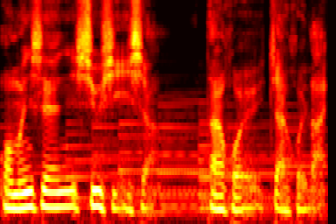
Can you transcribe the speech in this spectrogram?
我们先休息一下。待会再回来。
